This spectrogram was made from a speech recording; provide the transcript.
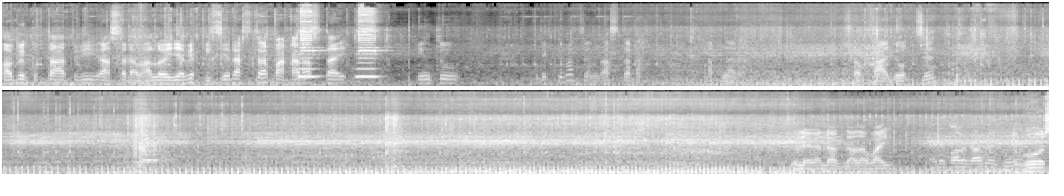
হবে খুব তাড়াতাড়ি রাস্তাটা ভালো হয়ে যাবে। পিচের রাস্তা? পাকা রাস্তায়। কিন্তু দেখতে পাচ্ছেন রাস্তাটা? আপনারা সব কাজ হচ্ছে। চলে গেল আর দাদা ভাই ঘোষ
